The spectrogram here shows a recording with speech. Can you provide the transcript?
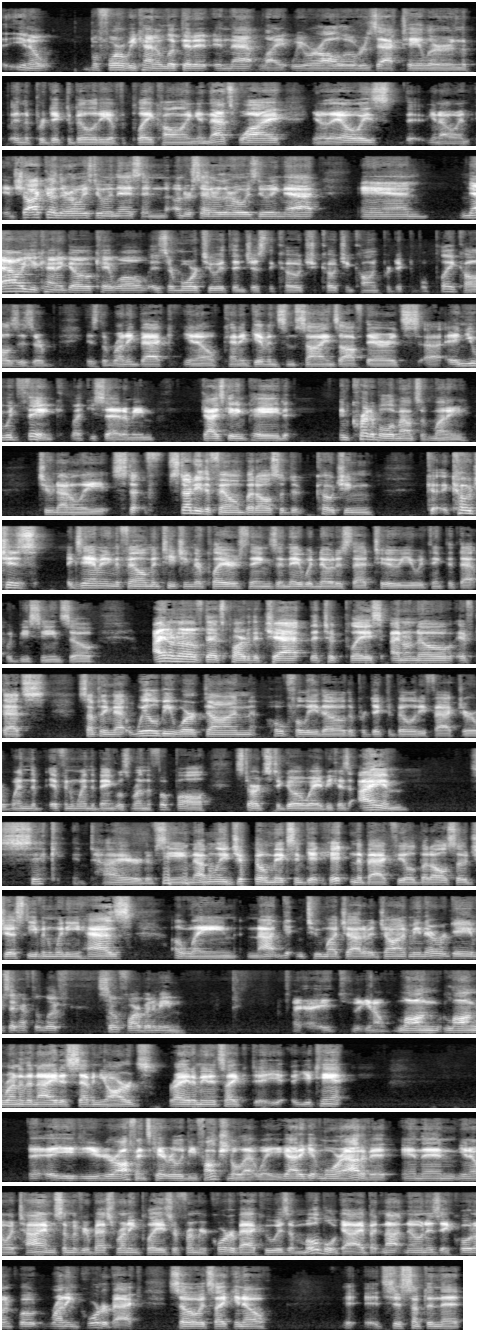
You know, before we kind of looked at it in that light, we were all over Zac Taylor and the and the predictability of the play calling, and that's why you know they always you know in, in shotgun they're always doing this, and under center they're always doing that, and now you kind of go, okay, well, is there more to it than just the coach coaching calling predictable play calls? Is there is the running back, you know, kind of giving some signs off there? It's uh, and you would think, like you said, I mean, guys getting paid incredible amounts of money to not only stu- study the film but also to coaching co- coaches examining the film and teaching their players things, and they would notice that too. You would think that that would be seen. So I don't know if that's part of the chat that took place. I don't know if that's something that will be worked on. Hopefully, though, the predictability factor when the if and when the Bengals run the football starts to go away because I am sick and tired of seeing not only Joe Mixon get hit in the backfield, but also just even when he has a lane, not getting too much out of it. John, I mean, there were games that have to look so far, but I mean, it, you know, long long run of the night is seven yards, right? I mean, it's like you, you can't. Your offense can't really be functional that way. You got to get more out of it. And then, you know, at times, some of your best running plays are from your quarterback, who is a mobile guy, but not known as a quote unquote running quarterback. So it's like, you know, it's just something that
